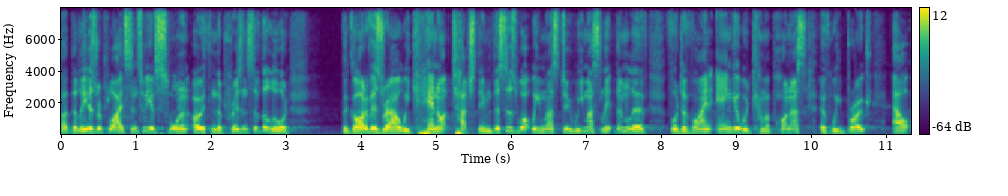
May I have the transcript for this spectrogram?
but the leaders replied, Since we have sworn an oath in the presence of the Lord, the God of Israel, we cannot touch them. This is what we must do. We must let them live, for divine anger would come upon us if we broke our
